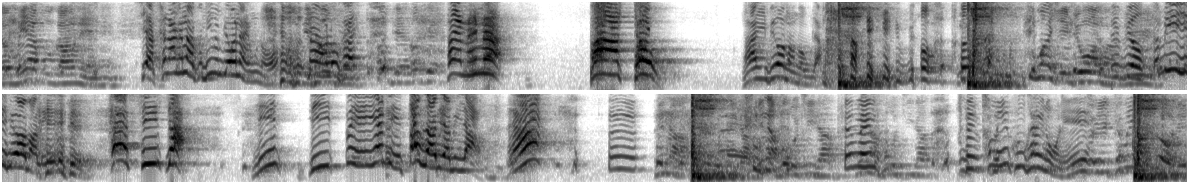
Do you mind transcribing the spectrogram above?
တော့မင်းကပူကောင်းတယ်ဆရာခဏခဏတတိမပြောနိုင်ဘူးနော်မှန်အောင်လုပ်ခိုင်းဟုတ်တယ်ဟုတ်တယ်ဟဲ့မင်းမဘာထုံး ငါရင်ပြောမှာမဟုတ်လားပြောသူကရင်ပြောရမှာပြောတမီးရင်ပြောမှာလေဟဲ့စီစာနင်ဒီပေရက်တွေတောက်လာပြန်ပြီလားဟမ်မင်းနာမင်းနာဟိုကြည့်တာဟိုကြည့်တာခမင်းခုခိုင်းတော့လေအေးခမင်းတော့လေ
